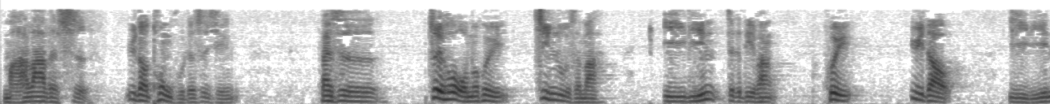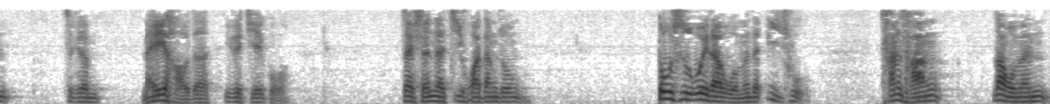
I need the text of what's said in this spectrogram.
麻拉的事，遇到痛苦的事情，但是最后我们会进入什么？以林这个地方，会遇到以林这个美好的一个结果，在神的计划当中，都是为了我们的益处，常常让我们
